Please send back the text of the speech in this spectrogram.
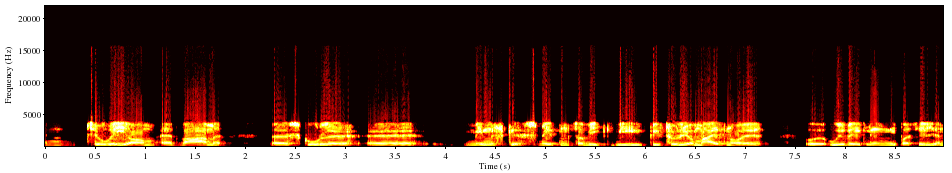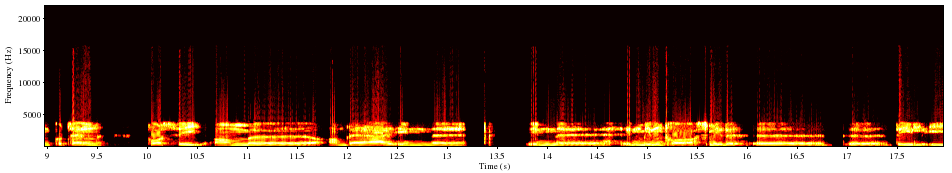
en teori om, at varme øh, skulle øh, mindske smitten, så vi, vi, vi følger meget nøje øh, udviklingen i Brasilien på tallene, for at se, om, øh, om der er en, øh, en, øh, en mindre smitte øh, øh, del i,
